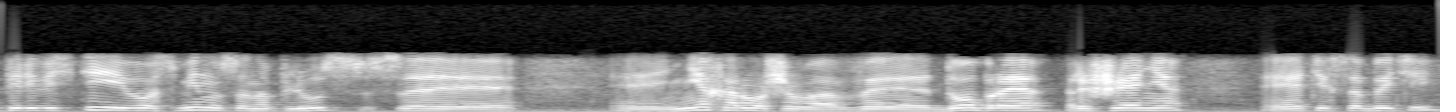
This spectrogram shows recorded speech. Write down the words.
перевести его с минуса на плюс, с нехорошего в доброе решение этих событий.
